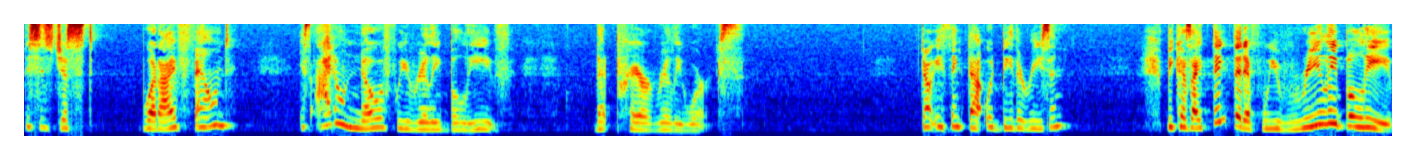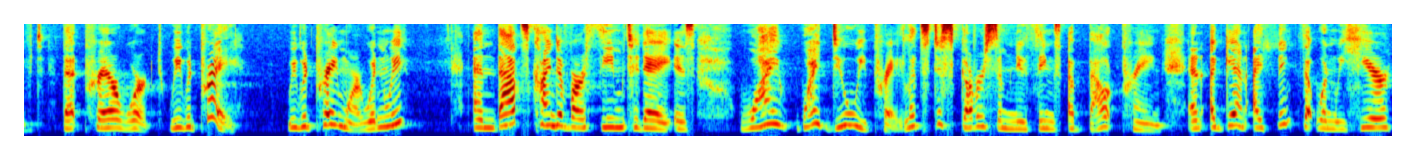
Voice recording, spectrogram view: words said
this is just what I've found, is I don't know if we really believe that prayer really works. Don't you think that would be the reason? Because I think that if we really believed that prayer worked, we would pray. We would pray more, wouldn't we? And that's kind of our theme today is why why do we pray? Let's discover some new things about praying. And again, I think that when we hear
